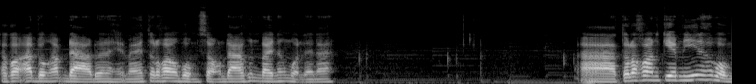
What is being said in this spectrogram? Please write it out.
แล้วก็อัพดงอัพดาวด้วยนะ เห็นไหมตัวละครของผม 2 ดาวขึ้นไปทั้งหมดเลยนะ อ่า ตัวละครเกมนี้นะครับผม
